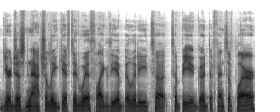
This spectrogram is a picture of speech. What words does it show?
you're just naturally gifted with, like the ability to to be a good defensive player,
